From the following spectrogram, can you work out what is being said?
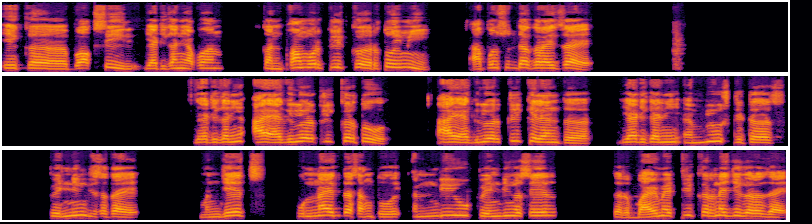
एक बॉक्स येईल. या ठिकाणी आपण कन्फर्म वर क्लिक करतोय मी. आपण सुद्धा करायचं आहे. या ठिकाणी आय ॲग्रीवर क्लिक करतो. आय ॲग्रीवर क्लिक केल्यानंतर या ठिकाणी एमबीयू स्टेटस पेंडिंग दिसत आहे. म्हणजेच पुन्हा एकदा सांगतो एमबीयू पेंडिंग असेल तर बायोमेट्रिक करण्याची गरज आहे.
